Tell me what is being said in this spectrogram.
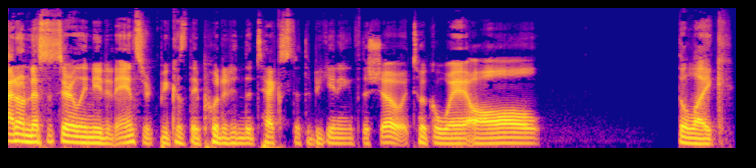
I don't necessarily need it answered because they put it in the text at the beginning of the show. It took away all the like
